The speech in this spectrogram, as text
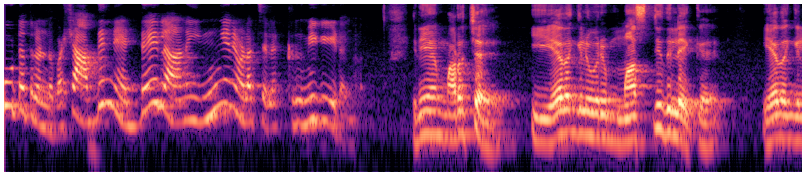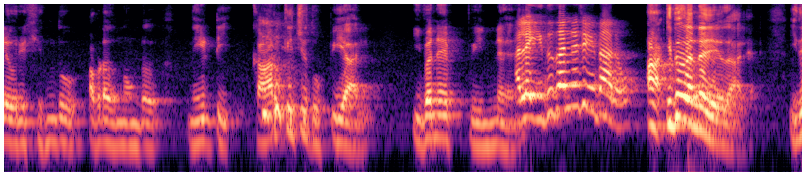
കൂട്ടത്തിലുണ്ട്. പക്ഷെ അതിനിടയിലാണ് ഇങ്ങനെയുള്ള ചില കൃമികീടങ്ങൾ. ഇനി മറിച്ച് ഈ ഏതെങ്കിലും ഒരു മസ്ജിദിലേക്ക് ഏതെങ്കിലും ഒരു ഹിന്ദു അവിടെ നിന്നുകൊണ്ട് നീട്ടി കാർക്കിച്ച് തുപ്പിയാൽ ഇവനെ പിന്നെ അല്ല ഇത് തന്നെ ചെയ്താലോ? ആ ഇത് തന്നെ ചെയ്താൽ ഇത്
